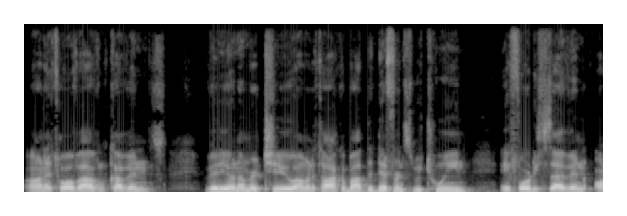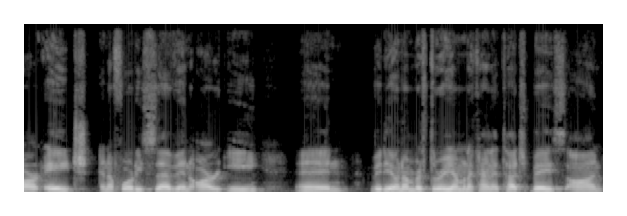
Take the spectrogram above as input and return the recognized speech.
on a 12 valve Cummins. Video number two, I'm going to talk about the difference between a 47 RH and a 47 RE. And video number three, I'm going to kind of touch base on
